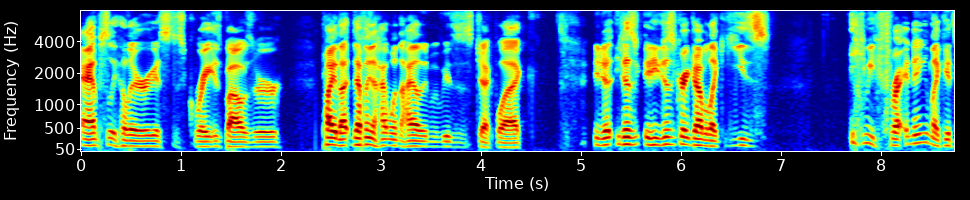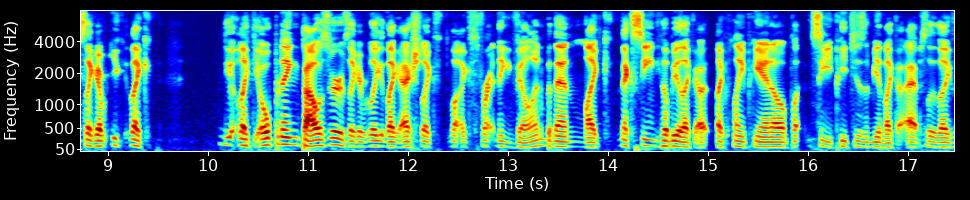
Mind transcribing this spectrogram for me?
absolutely hilarious, just great as Bowser. Probably that, definitely one of the highlight movies is Jack Black. He does, he does he does a great job of like he's he can be threatening like it's like a like like the opening Bowser is like a really like actually like like threatening villain, but then like next scene he'll be like a, like playing piano, play, singing Peaches, and being like absolutely like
